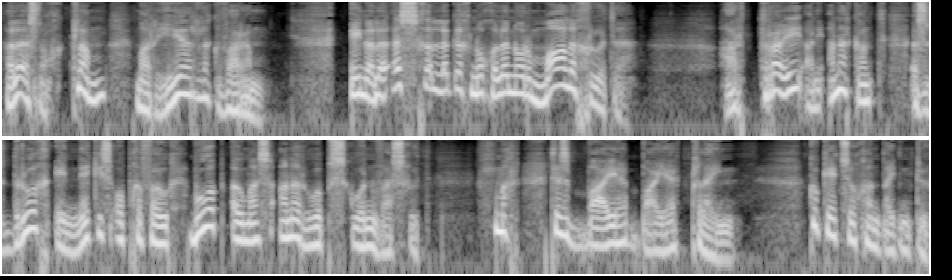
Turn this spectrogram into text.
Hulle is nog klam, maar heerlik warm. En hulle is gelukkig nog hulle normale grootte. Haar trui aan die ander kant is droog en netjies opgevou bo-op ouma se ander hoop skoon wasgoed. Maar dit is baie baie klein. Koketso gaan buitentoe.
